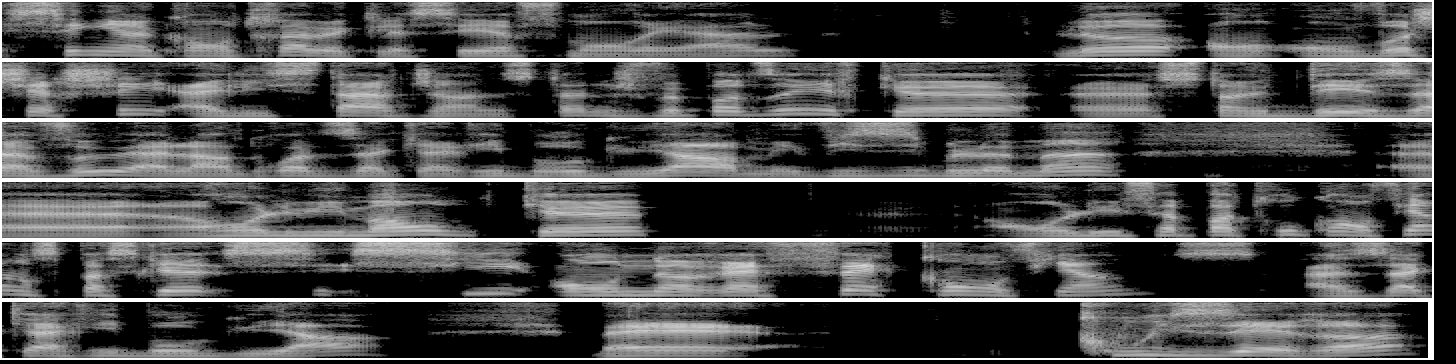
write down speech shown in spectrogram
signe un contrat avec le CF Montréal. Là, on, va chercher Alistair Johnston. Je ne veux pas dire que euh, c'est un désaveu à l'endroit de Zachary Broguillard, mais visiblement, euh, on lui montre que euh, on ne lui fait pas trop confiance parce que si, on aurait fait confiance à Zachary Broguillard, ben, Quizera,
